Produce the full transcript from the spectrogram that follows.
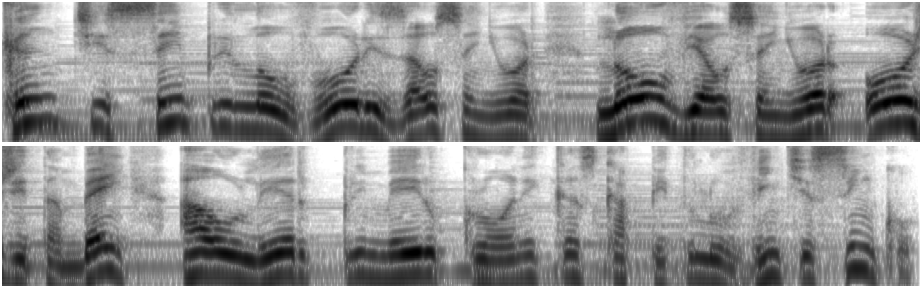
Cante sempre louvores ao Senhor. Louve ao Senhor hoje também ao ler 1 Crônicas capítulo 25.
